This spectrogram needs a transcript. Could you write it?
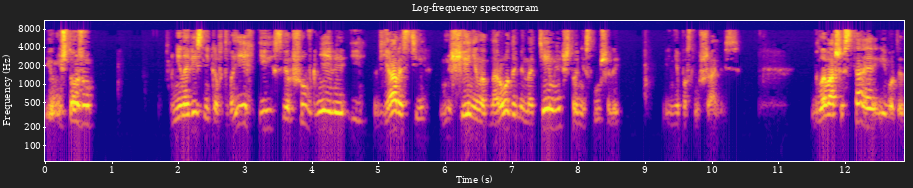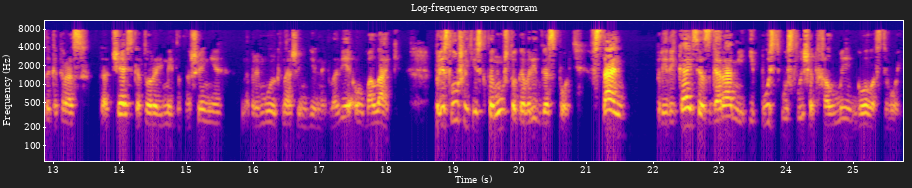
И уничтожу ненавистников твоих и свершу в гневе и в ярости мщение над народами, над теми, что не слушали и не послушались. Глава шестая, и вот это как раз та часть, которая имеет отношение напрямую к нашей недельной главе о Балаке. Прислушайтесь к тому, что говорит Господь. Встань, пререкайся с горами, и пусть услышат холмы голос твой.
